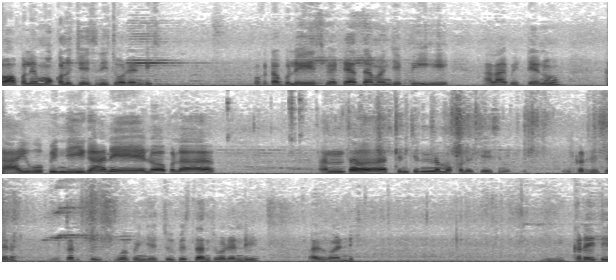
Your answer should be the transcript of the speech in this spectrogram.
లోపలే మొక్కలు వచ్చేసినాయి చూడండి. ఒక డబ్బులు వేసి పెట్టేద్దామని చెప్పి అలా పెట్టాను. కాయ ఓపెన్ చేయగానే లోపల అంతా చిన్న చిన్న మొక్కలు వచ్చేసినాయి. ఇక్కడ చూసారా? ఇక్కడ చూసి ఓపెన్ చేసి చూపిస్తాను చూడండి. అవివ్వండి ఇక్కడైతే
